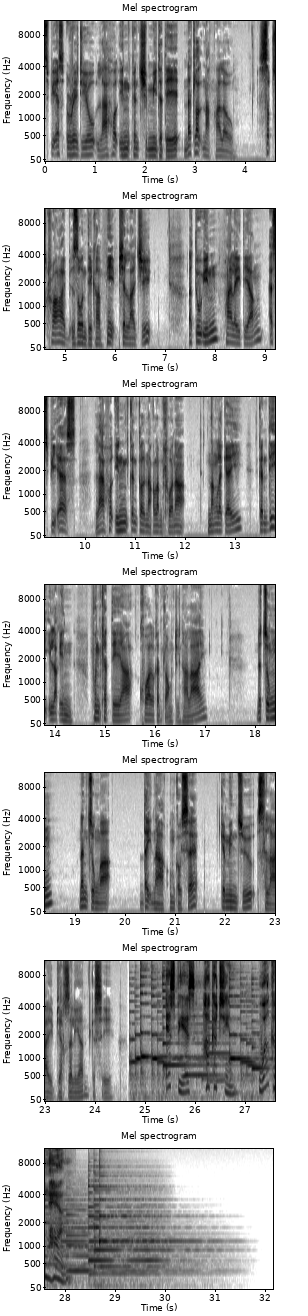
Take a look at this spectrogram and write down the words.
SBS radio Lahol in kan chimmi te te natlal nak halo subscribe zone te kha mi phel lai chi. Atu in highlight tiang SPS la hol in kan kal nak lam thlona nang la kai kan di ilak in. Phun kha te ya, khwal kan tlong tin halai na chung, nan chunga dai nak um kau se. Kemin chu salai biak zalian ka se. SBS Hakachin. Welcome home.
